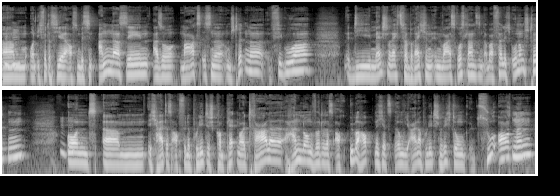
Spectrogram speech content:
Mhm. Ähm, und ich würde das hier auch so ein bisschen anders sehen. Also Marx ist eine umstrittene Figur. Die Menschenrechtsverbrechen in Weißrussland sind aber völlig unumstritten. Mhm. Und ähm, ich halte das auch für eine politisch komplett neutrale Handlung, würde das auch überhaupt nicht jetzt irgendwie einer politischen Richtung zuordnen.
